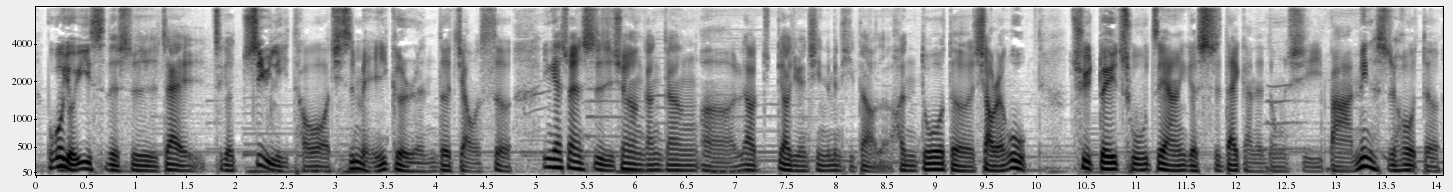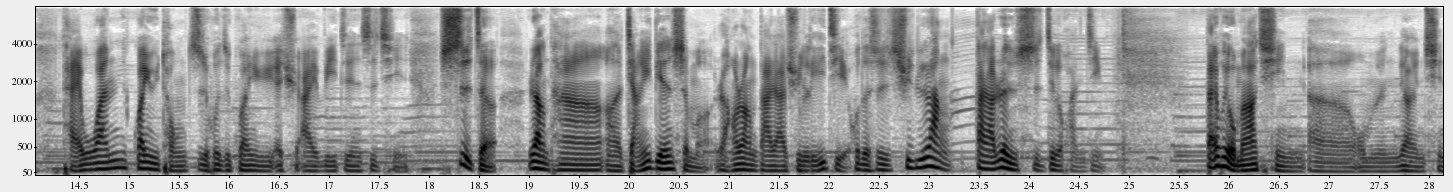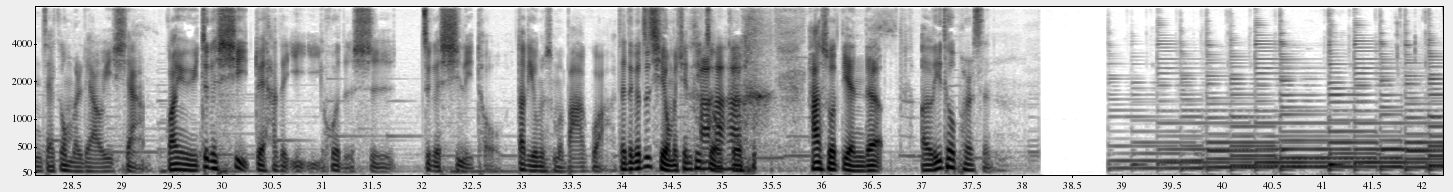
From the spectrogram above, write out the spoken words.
不过有意思的是，在这个剧里头哦，其实每一个人的角色，应该算是像刚刚呃廖廖元庆那边提到的，很多的小人物去堆出这样一个时代感的东西，把那个时候的台湾关于同志或者关于 HIV 这件事情，试着让他呃讲一点什么，然后让大家去理解，或者是去让大家认识这个环境。待会我们要请呃，我们廖永清再跟我们聊一下关于这个戏对他的意义，或者是这个戏里头到底有没有什么八卦。在这个之前，我们先听这首歌，他所点的《A Little Person》。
